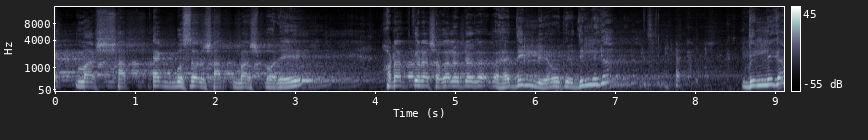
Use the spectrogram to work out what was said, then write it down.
এক মাস সাত এক বছর সাত মাস পরে হঠাৎ করে সকালে উঠে হ্যাঁ দিল্লি। আমি কই, দিল্লি গা? দিল্লি গা?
